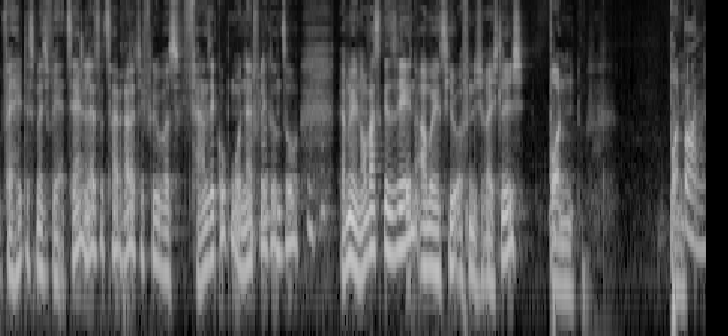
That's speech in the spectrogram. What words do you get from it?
verhältnismäßig, wir erzählen in letzter Zeit relativ viel über das Fernsehgucken und Netflix und so. Mhm. Wir haben nämlich noch was gesehen, aber jetzt hier öffentlich-rechtlich. Bonn. Bonn. Bonn.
